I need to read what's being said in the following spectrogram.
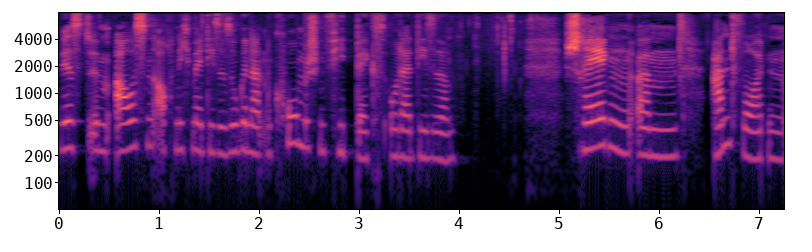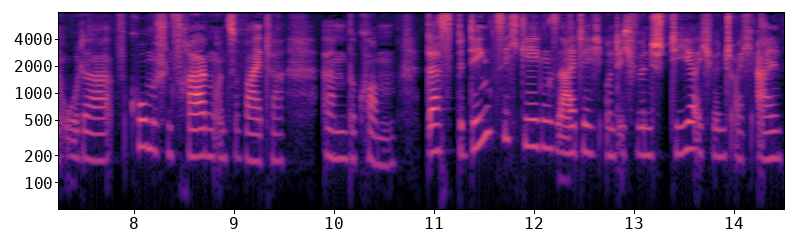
wirst du im Außen auch nicht mehr diese sogenannten komischen Feedbacks oder diese schrägen ähm, Antworten oder komischen Fragen und so weiter ähm, bekommen. Das bedingt sich gegenseitig und ich wünsche dir, ich wünsche euch allen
